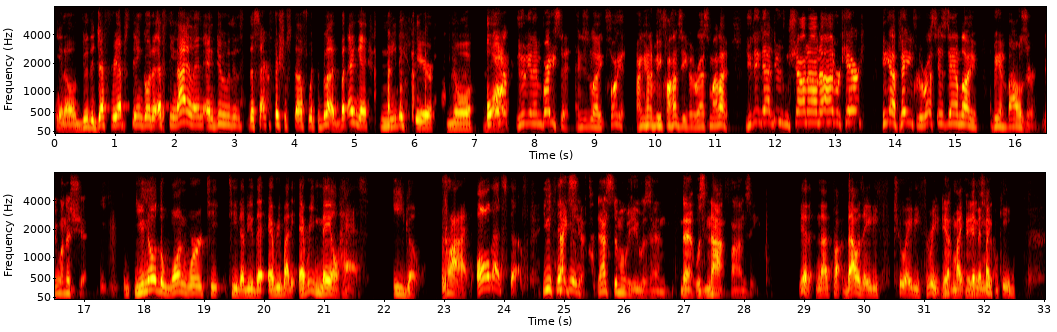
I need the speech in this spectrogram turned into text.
you know, do the Jeffrey Epstein, go to Epstein Island and do the, the sacrificial stuff with the blood. But again, neither here nor there. Or you can embrace it and just like, fuck it. I'm going to be Fonzie for the rest of my life. You think that dude from Sha Na Na ever cared? He got paid for the rest of his damn life being Bowzer doing this shit. You know the one word T- TW that everybody, every male has ego, pride, all that stuff. You think Night Shift. That's the movie he was in that was not Fonzie. Yeah, not fi- that was 82, 83 with Yep, Mike, him 82. and Michael Keaton.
